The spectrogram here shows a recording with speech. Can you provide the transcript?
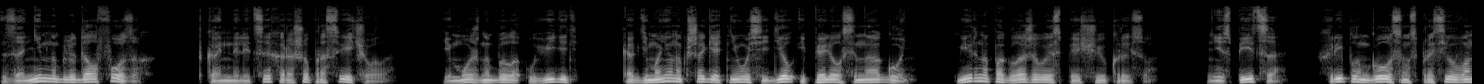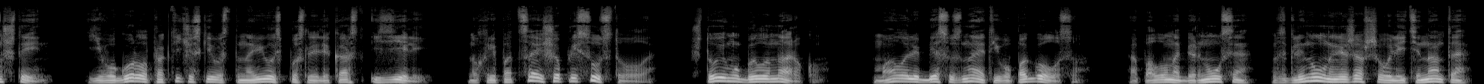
За ним наблюдал Фозах. Ткань на лице хорошо просвечивала, и можно было увидеть, как демоненок в шаге от него сидел и пялился на огонь, мирно поглаживая спящую крысу. «Не спится?» — хриплым голосом спросил Ванштейн. Его горло практически восстановилось после лекарств и зелий, но хрипотца еще присутствовала, что ему было на руку. Мало ли бес узнает его по голосу. Аполлон обернулся, взглянул на лежавшего лейтенанта,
